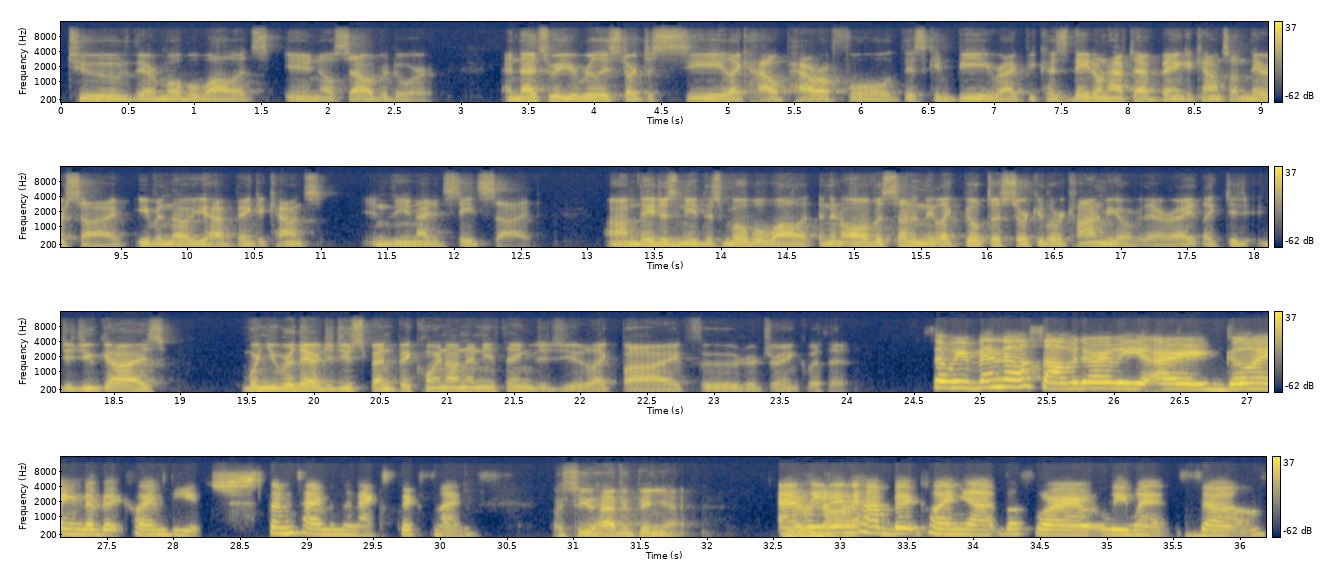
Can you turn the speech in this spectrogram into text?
to their mobile wallets in El Salvador. And that's where you really start to see like how powerful this can be, right? Because they don't have to have bank accounts on their side, even though you have bank accounts in the United States side. Um, they just need this mobile wallet, and then all of a sudden they like built a circular economy over there, right? Like, did did you guys, when you were there, did you spend Bitcoin on anything? Did you like buy food or drink with it? so we've been to El Salvador. We are going to Bitcoin Beach sometime in the next six months. Or so you haven't been yet? We And we not. didn't have Bitcoin yet before we went. So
